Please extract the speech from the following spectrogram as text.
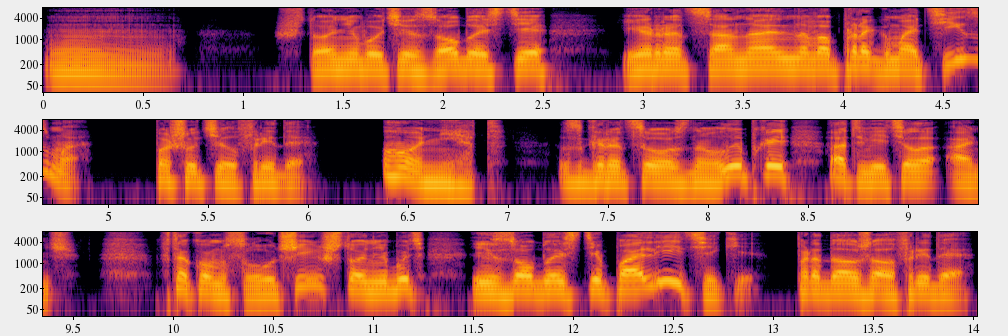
«М что-нибудь из области иррационального прагматизма?» — пошутил Фриде. «О, нет», — с грациозной улыбкой ответила Анч. «В таком случае что-нибудь из области политики. — продолжал Фриде,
